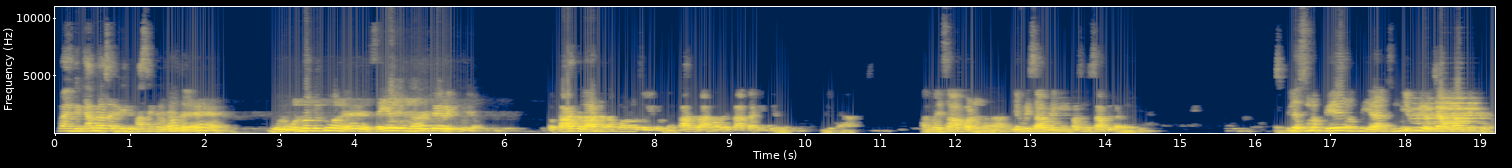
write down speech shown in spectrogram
இப்ப இங்க கேமரால இருக்குது மாசக்கல் அதாவது ஒரு ஒன்னொன்னுக்கும் ஒரு செயல் இருந்தாலும் பேர் வைக்க முடியும். இப்ப காத்துல ஆடினாதான் போனாலும் சொல்லி கொடுத்தேன். காத்துல ஆடினாதான் காத்தாடின்னு பேர் வைக்க முடியும். இல்லையா? அந்த மாதிரி சாப்பாடுனா எப்படி சாப்பிடுவீங்க? பசங்க சாப்பிட்டு காட்ட முடியும் இல்ல சும்மா பேர் வந்து ஏன் சும்மா எப்படி வச்சாங்க அப்படின்றது.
